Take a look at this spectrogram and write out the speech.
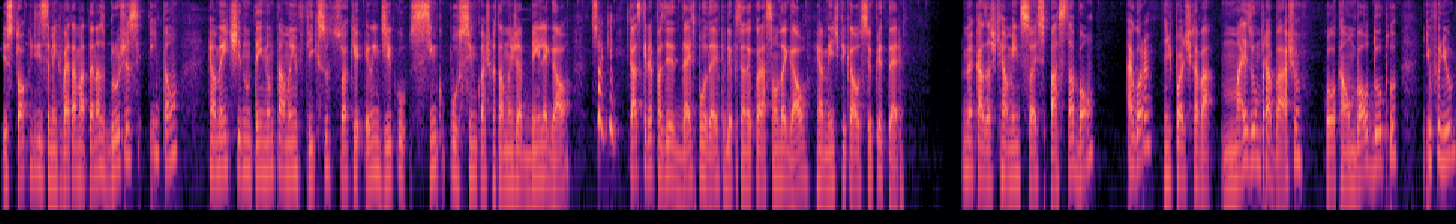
estoque de também que vai estar tá matando as bruxas. Então, Realmente não tem nenhum tamanho fixo, só que eu indico 5 por 5 acho que é um tamanho já bem legal. Só que caso queira fazer 10 por 10 poder fazer uma decoração legal, realmente fica ao seu critério. No meu caso, acho que realmente só espaço tá bom. Agora, a gente pode cavar mais um para baixo, colocar um baú duplo e o funil,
